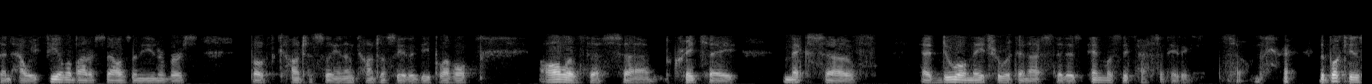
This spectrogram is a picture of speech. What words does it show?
and how we feel about ourselves and the universe, both consciously and unconsciously at a deep level. All of this uh, creates a mix of a dual nature within us that is endlessly fascinating. So the book is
